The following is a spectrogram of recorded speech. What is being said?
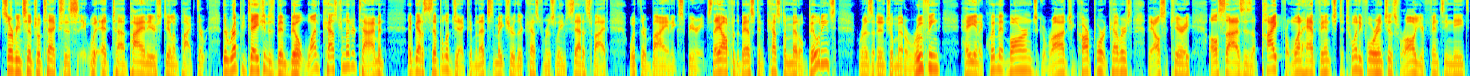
serving Central Texas at uh, Pioneer Steel and Pipe. The, the reputation has been built one customer at a time, and they've got a simple objective, and that's to make sure their customers leave satisfied with their buying experience. They offer the best in custom metal buildings, residential metal roofing, hay and equipment barns, garage and carport covers. They also carry all sizes of pipe from one half inch to 24 inches for all your fencing needs.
